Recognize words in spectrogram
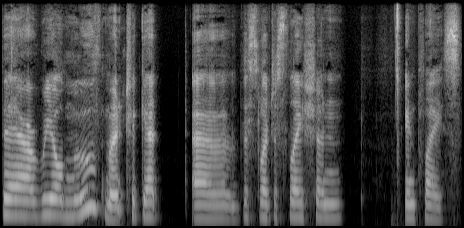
there a real movement to get uh, this legislation in place?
